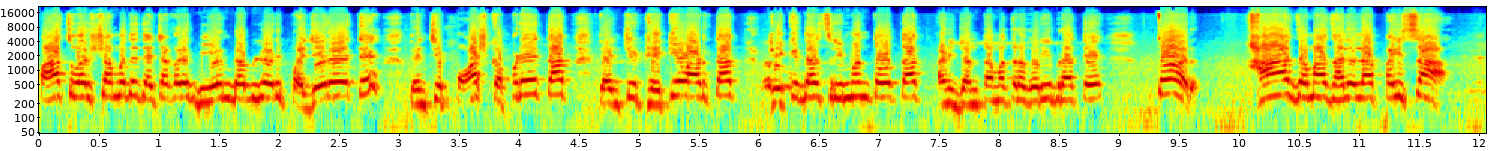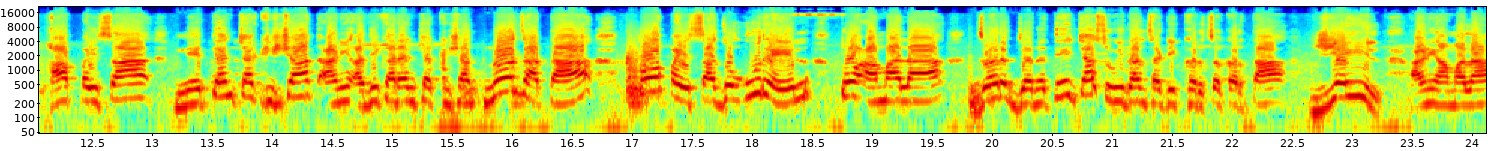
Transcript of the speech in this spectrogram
पाच वर्षामध्ये त्याच्याकडे बीएमडब्ल्यू आणि पजेरो येते. त्यांचे पॉश कपडे येतात त्यांचे ठेके वाढतात ठेकेदार श्रीमंत होतात आणि जनता मात्र गरीब राहते. तर हा जमा झालेला पैसा हा पैसा नेत्यांच्या खिशात आणि अधिकाऱ्यांच्या खिशात न जाता तो पैसा जो उरेल तो आम्हाला जर जनतेच्या सुविधांसाठी खर्च करता येईल आणि आम्हाला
